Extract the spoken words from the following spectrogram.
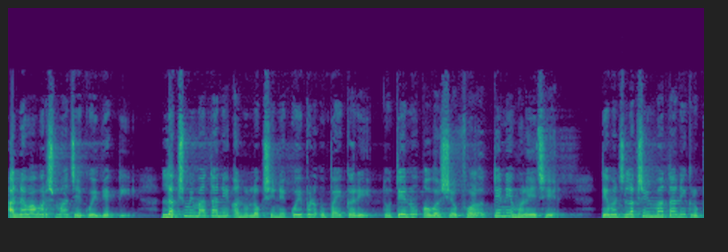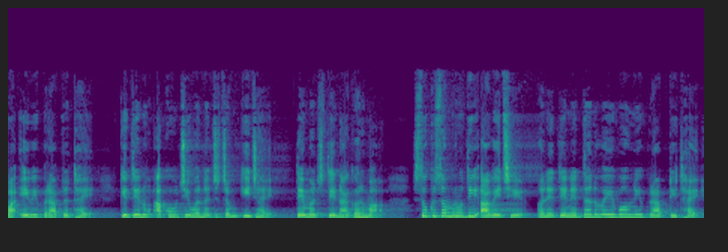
આ નવા વર્ષમાં જે કોઈ વ્યક્તિ લક્ષ્મી માતાને અનુલક્ષીને કોઈ પણ ઉપાય કરે, તો તેનું અવશ્ય ફળ તેને મળે છે. તેમજ લક્ષ્મી માતાની કૃપા એવી પ્રાપ્ત થાય કે તેનું આખું જીવન જ ચમકી જાય. તેમજ તેના ઘરમાં સુખ સમૃદ્ધિ આવે છે અને તેને ધન વૈભવની પ્રાપ્તિ થાય.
